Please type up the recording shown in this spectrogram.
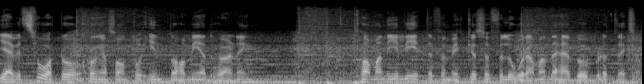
Jävligt svårt att sjunga sånt och inte ha medhörning. Tar man i lite för mycket så förlorar man det här bubblet liksom.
